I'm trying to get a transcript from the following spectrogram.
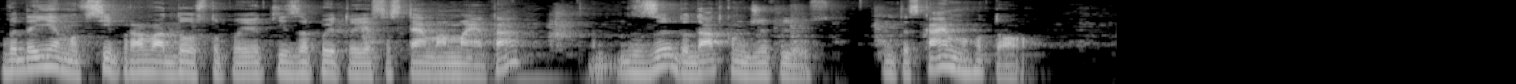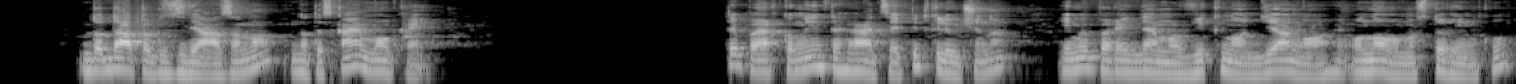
Видаємо всі права доступу, які запитує система Meta з додатком G+. Натискаємо Готово. Додаток зв'язано, натискаємо ОК. Тепер, коли інтеграція підключена, і ми перейдемо в вікно діалоги у новому сторінку,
